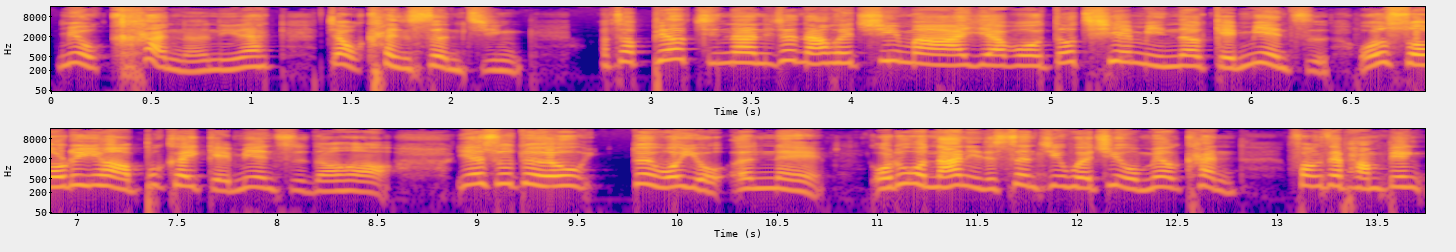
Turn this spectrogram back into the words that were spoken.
没有看呢，你来叫我看圣经。我说不要紧啊，你就拿回去嘛。哎呀，我都签名了，给面子。我说手里哈不可以给面子的哈。耶稣对我对我有恩呢。我如果拿你的圣经回去，我没有看，放在旁边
